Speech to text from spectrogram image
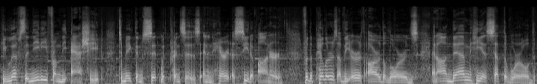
He lifts the needy from the ash heap to make them sit with princes and inherit a seat of honor. For the pillars of the earth are the Lord's, and on them he has set the world.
